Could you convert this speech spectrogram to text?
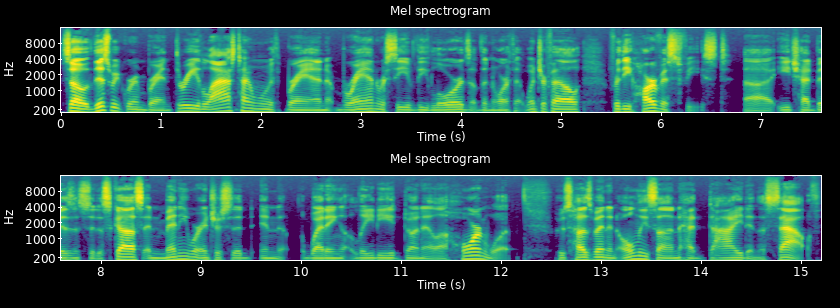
So this week we're in Bran three. Last time we were with Bran, Bran received the Lords of the North at Winterfell for the Harvest Feast. Uh, each had business to discuss, and many were interested in wedding Lady Donella Hornwood, whose husband and only son had died in the South.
